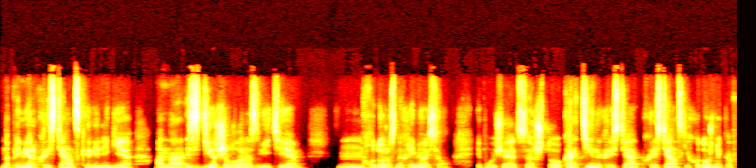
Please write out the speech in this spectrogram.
Например, христианская религия, она сдерживала развитие художественных ремесел. И получается, что картины христиан, христианских художников,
